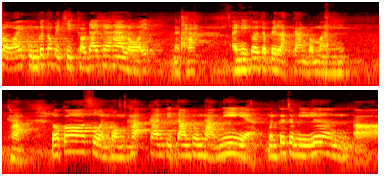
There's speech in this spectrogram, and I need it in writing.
500 คุณก็ต้องไปคิดเขาได้แค่ 500 นะคะ อันนี้ก็จะเป็นหลักการประมาณนี้ค่ะ แล้วก็ส่วนของค่ะการติดตามทวงถามหนี้เนี่ยมันก็จะมีเรื่องอา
